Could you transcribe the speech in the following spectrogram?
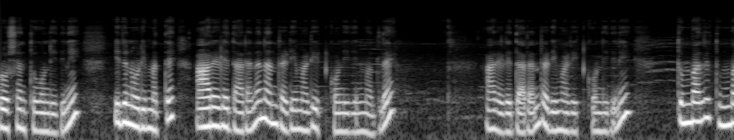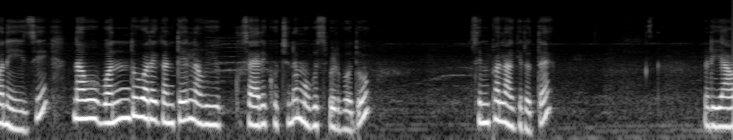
ಕ್ರೋಶನ್ ತೊಗೊಂಡಿದ್ದೀನಿ. ಇದು ನೋಡಿ ಮತ್ತೆ ಆರೇಳೆ ದಾರನ ನಾನು ರೆಡಿ ಮಾಡಿ ಇಟ್ಕೊಂಡಿದ್ದೀನಿ ಮೊದಲೇ. ಆರೇಳೆ ದಾರನ ರೆಡಿ ಮಾಡಿ ಇಟ್ಕೊಂಡಿದ್ದೀನಿ. ತುಂಬ ಅಂದರೆ ತುಂಬಾ ಈಸಿ ನಾವು ಒಂದೂವರೆ ಗಂಟೆಯಲ್ಲಿ ನಾವು ಈ ಸ್ಯಾರಿ ಕುಚ್ಚನ್ನ ಮುಗಿಸ್ಬಿಡ್ಬೋದು. ಸಿಂಪಲ್ ಆಗಿರುತ್ತೆ. ನೋಡಿ ಯಾವ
